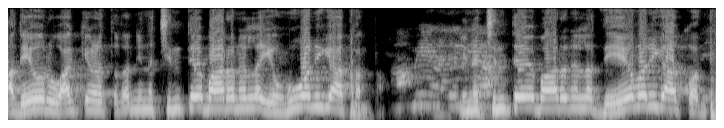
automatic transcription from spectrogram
ಆ ದೇವರು ವಾಕ್ಯ ಹೇಳ್ತದ, ನಿನ್ನ ಚಿಂತೆ ಭಾರನೆಲ್ಲ ಯಹುವನಿಗೆ ಹಾಕಂತ. ನಿನ್ನ ಚಿಂತೆ ಭಾರನೆಲ್ಲ ದೇವರಿಗೆ ಹಾಕುವಂತ.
